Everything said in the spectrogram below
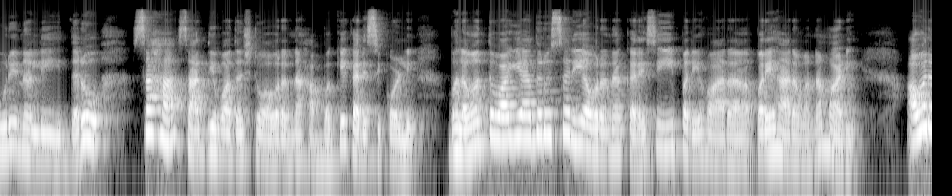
ಊರಿನಲ್ಲಿ ಇದ್ದರೂ ಸಹ ಸಾಧ್ಯವಾದಷ್ಟು ಅವರನ್ನು ಹಬ್ಬಕ್ಕೆ ಕರೆಸಿಕೊಳ್ಳಿ. ಬಲವಂತವಾಗಿ ಆದರೂ ಸರಿ ಅವರನ್ನು ಕರೆಸಿ ಈ ಪರಿಹಾರ, ಪರಿಹಾರವನ್ನು ಮಾಡಿ. ಅವರ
